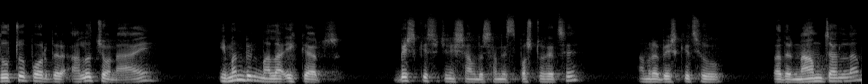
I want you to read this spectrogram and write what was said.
দুটো পর্বের আলোচনায় ইমান বিল মালাইকার বেশ কিছু জিনিস আমাদের সামনে স্পষ্ট হয়েছে। আমরা বেশ কিছু তাদের নাম জানলাম,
